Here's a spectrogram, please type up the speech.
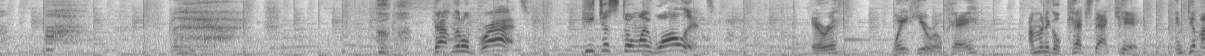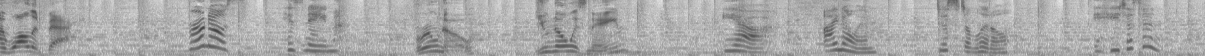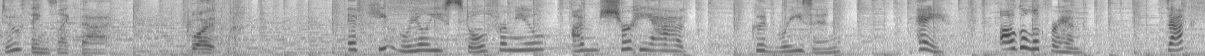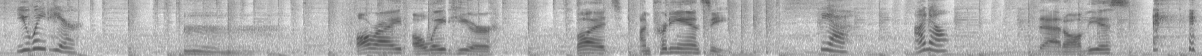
That little brat! He just stole my wallet! Aerith, wait here, okay? I'm gonna go catch that kid and get my wallet back. Bruno's his name. Bruno? You know his name? Yeah, I know him. Just a little. He doesn't do things like that. But If he really stole from you, I'm sure he had good reason. Hey, I'll go look for him. Zack, you wait here. Hmm. all right, I'll wait here. But I'm pretty antsy. Yeah, I know. That obvious?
